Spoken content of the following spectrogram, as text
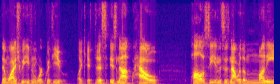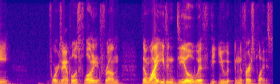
then why should we even work with you? Like, if this is not how policy and this is not where the money, for example, is flowing from, then why even deal with the, you in the first place?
